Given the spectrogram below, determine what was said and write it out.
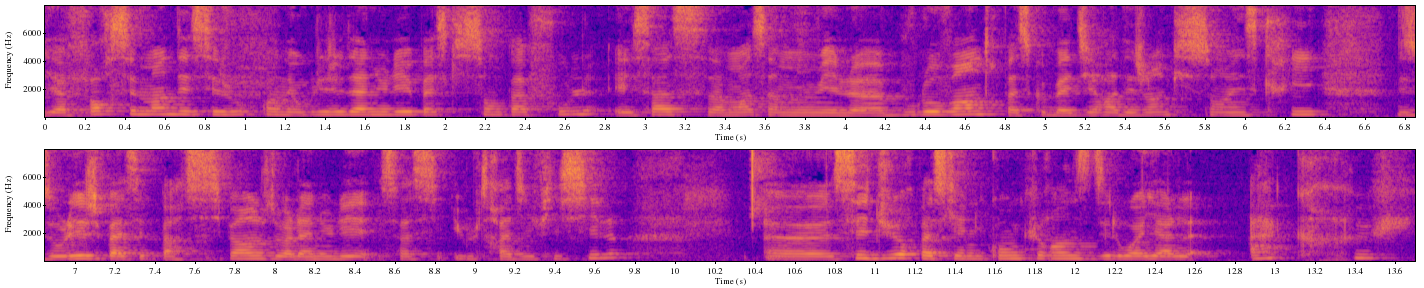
Il y a forcément des séjours qu'on est obligé d'annuler parce qu'ils sont pas full. Et ça, ça, moi, ça me met le boule au ventre parce que bah, dire à des gens qui sont inscrits, désolé, j'ai pas assez de participants, je dois l'annuler, ça, c'est ultra difficile. Euh, c'est dur parce qu'il y a une concurrence déloyale accrue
